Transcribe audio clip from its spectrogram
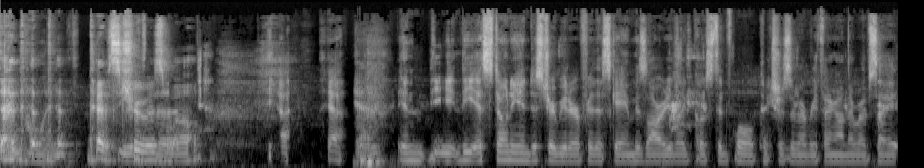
already. someone in That- that's true as the- well. Yeah, yeah In the the Estonian distributor for this game has already like posted full pictures of everything on their website.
